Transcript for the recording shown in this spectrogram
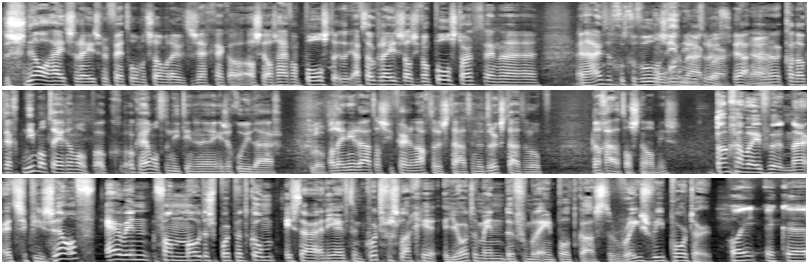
de snelheidsracer Vettel, om het zo maar even te zeggen. Kijk, als, als hij van Pol start, hij heeft ook races als hij van Pol start en, uh, en hij heeft het goed gevoel, dan zie je hem niet meer terug. Ja, ja. En dan kan ook echt niemand tegen hem op. Ook, ook Hamilton niet in, in zijn goede dagen. Klopt. Alleen inderdaad, als hij verder naar achteren staat en de druk staat erop, dan gaat het al snel mis. Dan gaan we even naar het circuit zelf. Erwin van motorsport.com is daar en die heeft een kort verslagje. Je hoort hem in de Formule 1 podcast Race Reporter. Hoi, ik uh,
